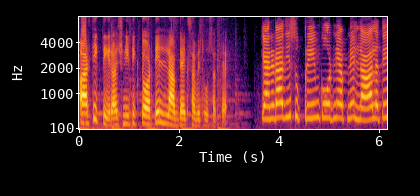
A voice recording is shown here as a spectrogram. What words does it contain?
ਆਰਥਿਕ ਤੇ ਰਾਜਨੀਤਿਕ ਤੌਰ ਤੇ ਲਾਭਦਾਇਕ ਸਾਬਿਤ ਹੋ ਸਕਦਾ ਹੈ। ਕੈਨੇਡਾ ਦੀ ਸੁਪਰੀਮ ਕੋਰਟ ਨੇ ਆਪਣੇ ਲਾਲ ਅਤੇ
